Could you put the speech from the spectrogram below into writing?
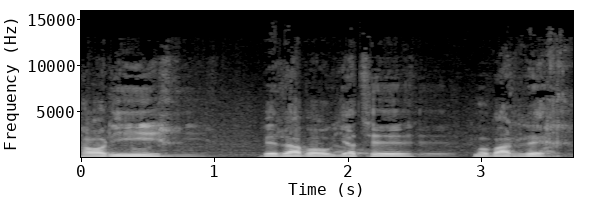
تاریخ به روایت مورخ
